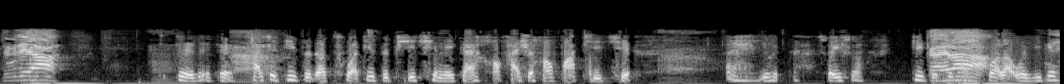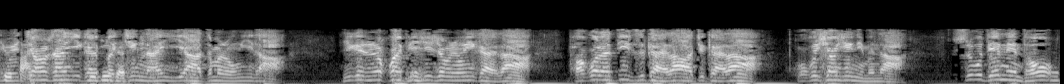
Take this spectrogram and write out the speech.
对不对啊？对对对，啊还是弟子的错，弟子脾气没改好，还是好发脾气。啊，哎，有所以说改了道错了，我一定因为会把江山易改，本性难移啊，这么容易的？一个人坏脾气这么容易改的？跑过来弟子改了就改了，我会相信你们的。师傅点点头，嗯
